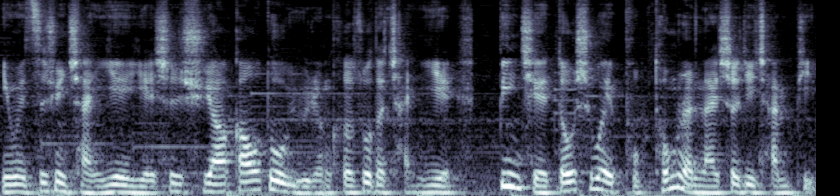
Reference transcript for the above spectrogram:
因为资讯产业也是需要高度与人合作的产业，并且都是为普通人来设计产品，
